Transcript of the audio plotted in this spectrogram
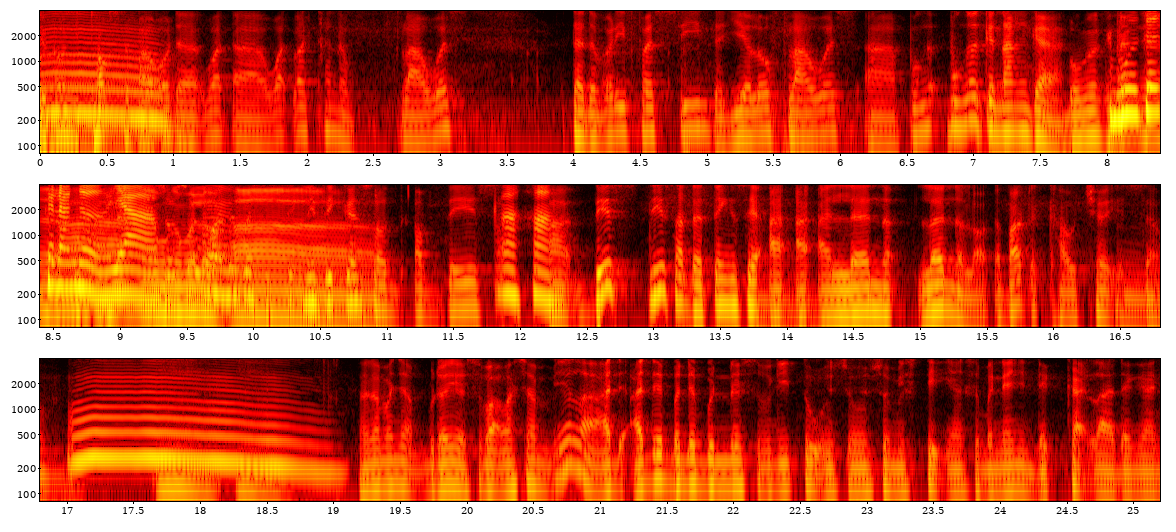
You know, he talks about all the what uh, what what kind of flowers. That the very first scene, the yellow flowers, uh, bunga bunga kenanga. Bunga Bunga kenanga, yeah. So, so what was the Ah. significance of, of this? Uh-huh. Uh, this these are the things that I I, I learn learn a lot about the culture itself. Hmm. Dalam banyak budaya sebab macam yalah ada ada benda-benda sebegitu unsur-unsur mistik yang sebenarnya dekat lah dengan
